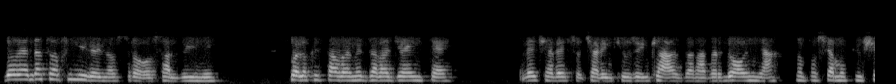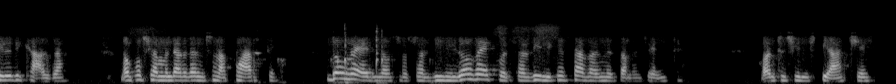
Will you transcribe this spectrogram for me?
Dove è andato a finire il nostro Salvini? Quello che stava in mezzo alla gente, invece adesso ci ha rinchiuso in casa, una vergogna, non possiamo più uscire di casa, non possiamo andare da nessuna parte. Dov'è il nostro Salvini? Dov'è quel Salvini che stava in mezzo alla gente? Quanto ci dispiace.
